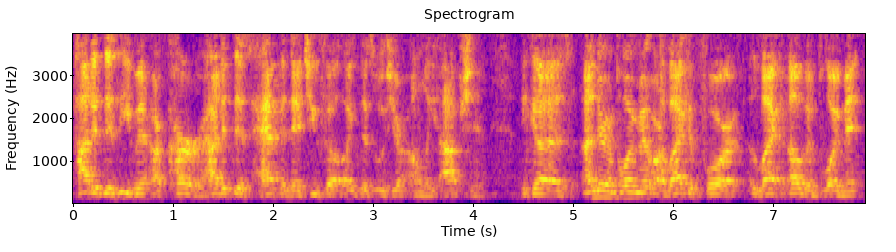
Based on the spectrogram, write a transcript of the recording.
how did this even occur? How did this happen that you felt like this was your only option? Because underemployment or lack of for lack of employment,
